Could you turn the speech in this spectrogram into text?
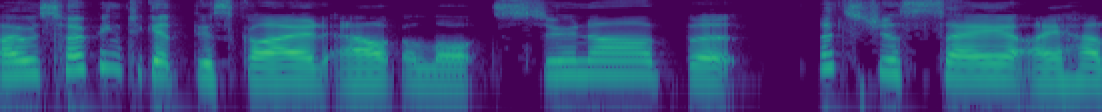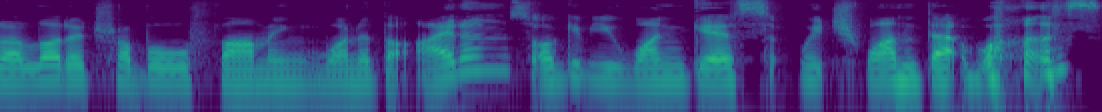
I was hoping to get this guide out a lot sooner, but let's just say I had a lot of trouble farming one of the items. I'll give you one guess which one that was.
